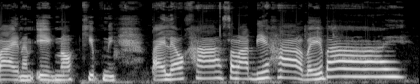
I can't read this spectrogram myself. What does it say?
บายนั่นเองเนาะคลิปนี้ ไปแล้วค่ะ สวัสดีค่ะบ๊ายบาย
